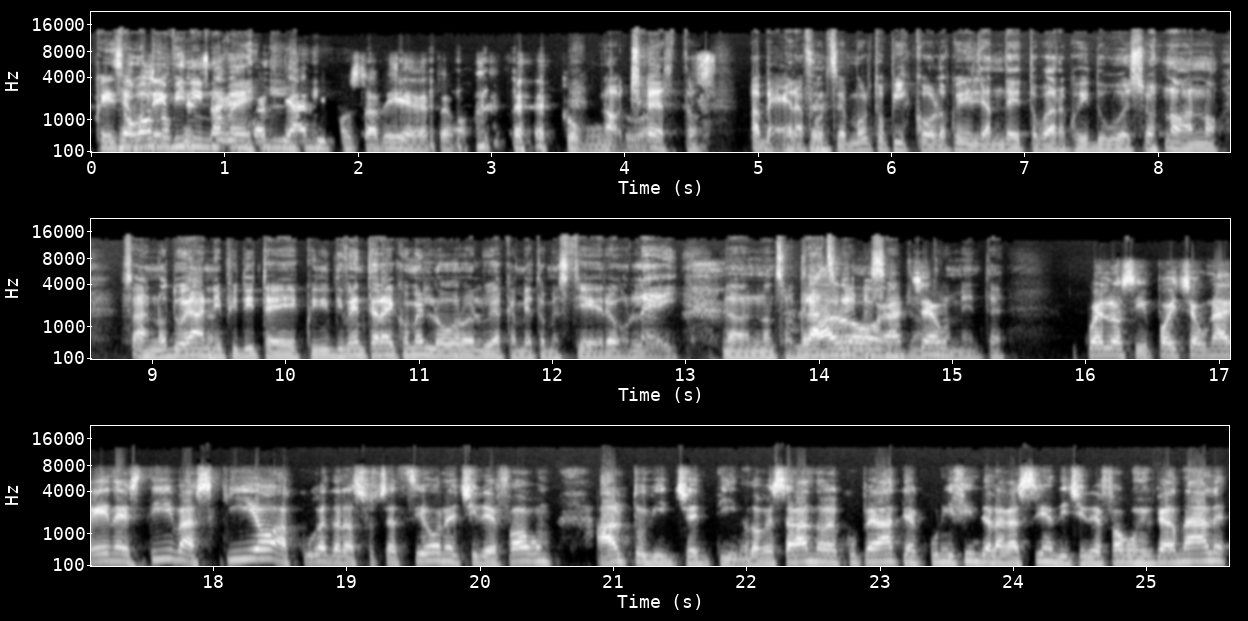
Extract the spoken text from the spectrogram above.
Quindi siamo dei vini novelli. quanti anni posso avere però. Comunque no certo. Vabbè era forse molto piccolo quindi gli hanno detto guarda quei due sono, hanno, hanno, due anni più di te quindi diventerai come loro e lui ha cambiato mestiere o lei. No, non so. Grazie allora, per il messaggio naturalmente. un quello sì, poi c'è un'arena estiva a Schio a cura dell'associazione Cineforum Alto Vicentino, dove saranno recuperati alcuni film della rassegna di Cineforum invernale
